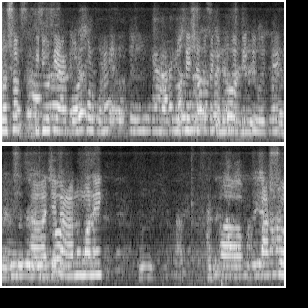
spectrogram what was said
দর্শক ভিডিওটি আর বড় করব না। তেইশ হাজার টাকা মনে বিক্রি হয়েছে যেটা আনুমানিক পাঁচশো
